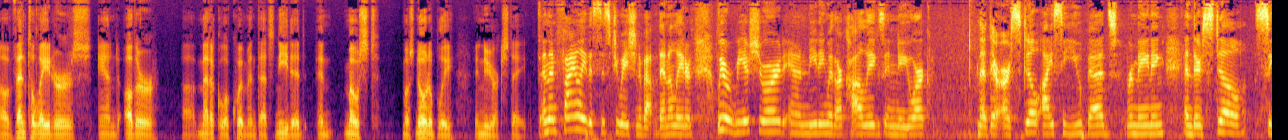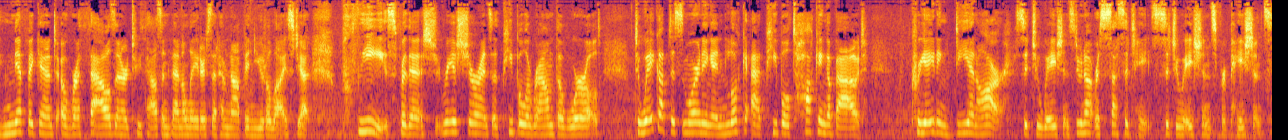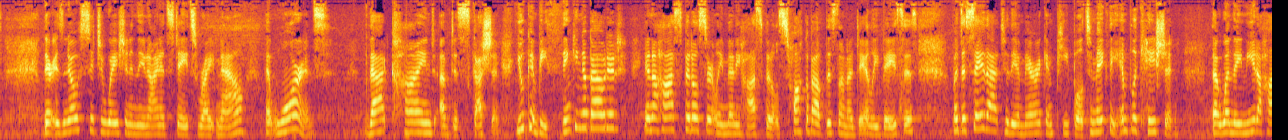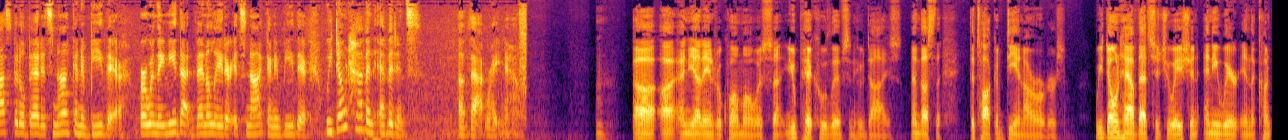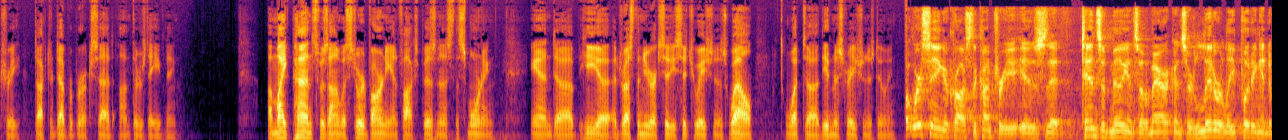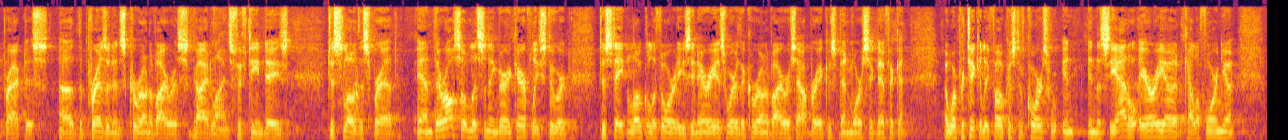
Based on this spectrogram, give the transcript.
uh, ventilators and other uh, medical equipment that's needed, and most most notably in New York State. And then finally, the situation about ventilators. We were reassured and meeting with our colleagues in New York that there are still ICU beds remaining, and there's still significant over a thousand or two thousand ventilators that have not been utilized yet. Please, for the reassurance of people around the world, to wake up this morning and look at people talking about creating DNR situations, do not resuscitate situations for patients. There is no situation in the United States right now that warrants that kind of discussion. You can be thinking about it in a hospital. Certainly, many hospitals talk about this on a daily basis. But to say that to the American people, to make the implication that when they need a hospital bed, it's not going to be there, or when they need that ventilator, it's not going to be there. We don't have an evidence of that right now. Uh, uh, and yet, Andrew Cuomo was saying, "You pick who lives and who dies," and thus the the talk of DNR orders. We don't have that situation anywhere in the country, Dr. Deborah Birx said on Thursday evening. Uh, Mike Pence was on with Stuart Varney on Fox Business this morning, and uh, he uh, addressed the New York City situation as well what uh, the administration is doing. What we're seeing across the country is that tens of millions of Americans are literally putting into practice uh, the president's coronavirus guidelines 15 days to slow the spread. And they're also listening very carefully, Stuart, to state and local authorities in areas where the coronavirus outbreak has been more significant. And we're particularly focused, of course, in, in the Seattle area and California.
